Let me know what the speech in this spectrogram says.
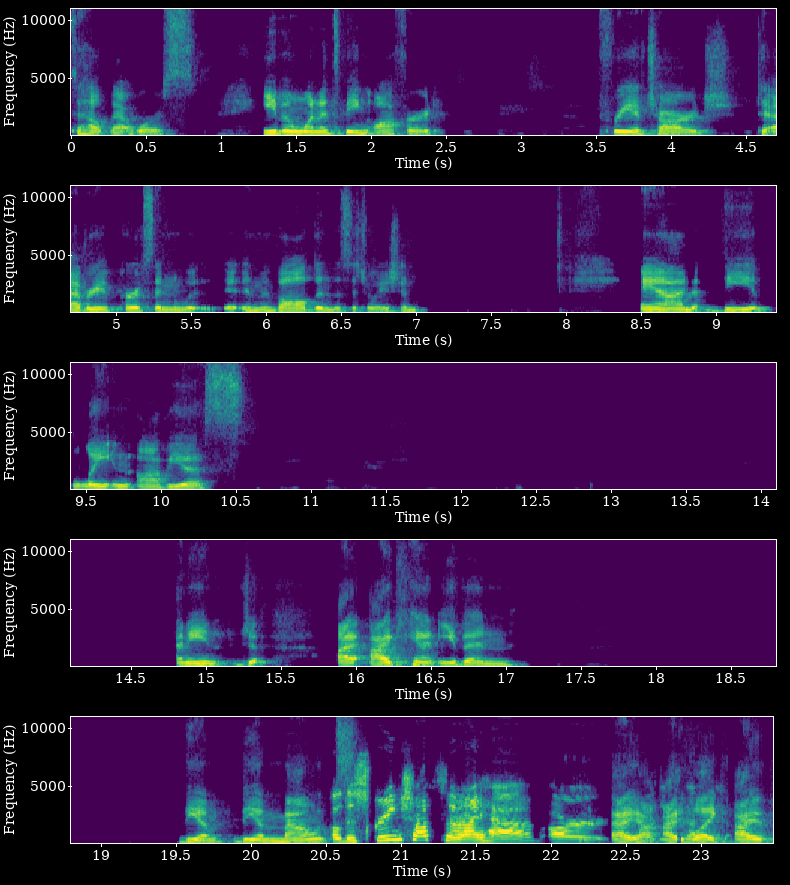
to help that horse, even when it's being offered free of charge to every person w- involved in the situation. And the blatant obvious i mean i i can't even the um, the amount oh the screenshots that i have are i i like i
